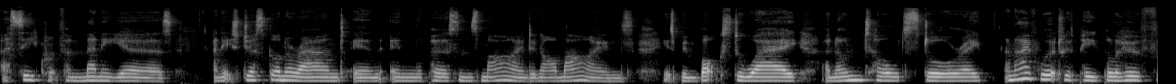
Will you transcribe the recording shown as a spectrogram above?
a secret for many years and it's just gone around in in the person's mind in our minds. It's been boxed away an untold story. And i've worked with people who've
